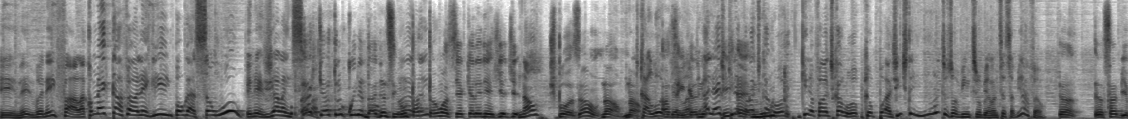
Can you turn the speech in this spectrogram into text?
Ei, nem, vou nem falar. Como é que tá, Rafael? Alegria, empolgação, uh! Energia lá em cima. Aqui é a tranquilidade, assim, não tá tão assim, aquela energia de Não? explosão, não, não. Muito calor, assim, Uberlândia. Aliás, e- queria é, falar de muito- calor. Queria falar de calor, porque eu- a gente tem muitos ouvintes em Uberlândia. Você sabia, Rafael? Ah, Eu sabia,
